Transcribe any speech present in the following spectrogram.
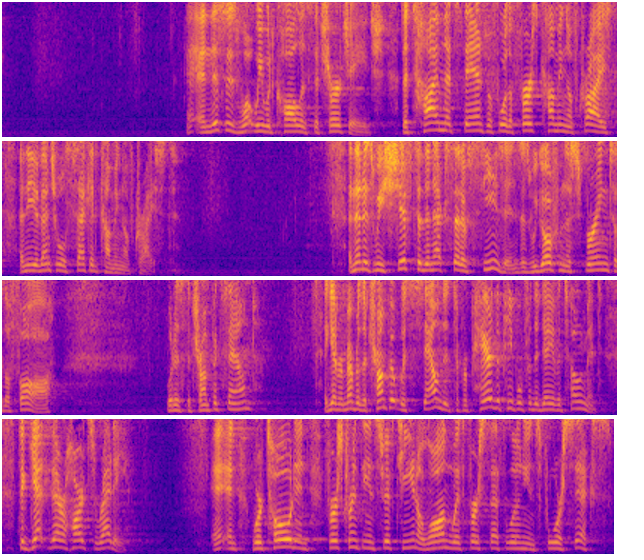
And this is what we would call as the church age, the time that stands before the first coming of Christ and the eventual second coming of Christ. And then as we shift to the next set of seasons, as we go from the spring to the fall, what does the trumpet sound? Again, remember, the trumpet was sounded to prepare the people for the Day of Atonement, to get their hearts ready. And, we're told in 1 Corinthians 15, along with 1 Thessalonians 4 6,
